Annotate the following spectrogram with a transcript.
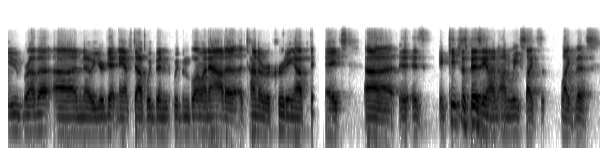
you, brother? Uh, no, you're getting amped up. We've been we've been blowing out a, a ton of recruiting updates. Uh, it, it keeps us busy on on weeks like like this.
